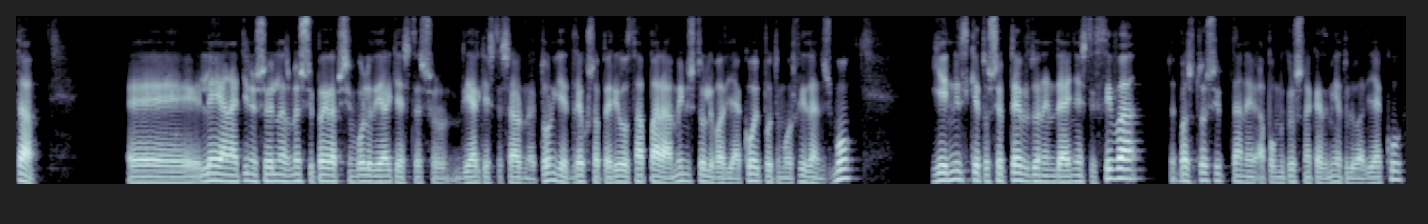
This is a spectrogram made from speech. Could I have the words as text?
2027. Ε, λέει ανακοίνωσε ο Έλληνας μέσως υπέγραψε συμβόλαιο διάρκειας 4 ετών. Για την τρέχουσα περίοδο θα παραμείνει στο Λεβαδιακό υπό τη μορφή δανεισμού. Γεννήθηκε το Σεπτέμβριο του 1999 στη Θήβα. Εν πάση περιπτώσει, ήταν από μικρός στην Ακαδημία του Λεβαδιακού.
